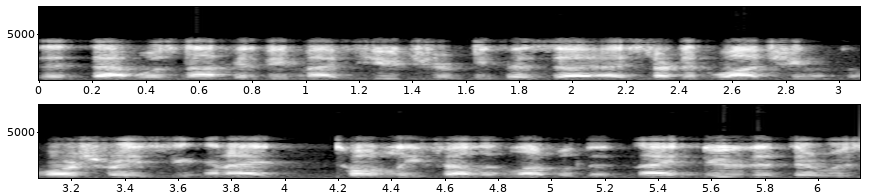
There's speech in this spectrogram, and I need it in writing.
that that was not going to be my future because I, I started watching horse racing and I totally fell in love with it, and I knew that there was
